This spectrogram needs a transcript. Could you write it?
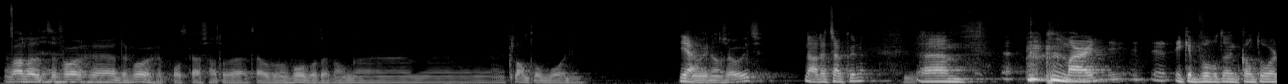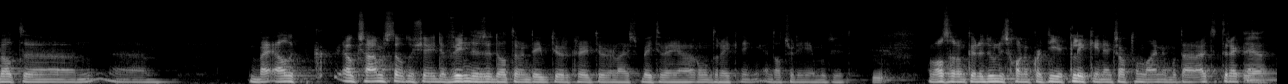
We hadden het de vorige, de vorige podcast hadden we het over een voorbeeld daarvan, eh, eh, klantonboarding. Ja. Doe je dan zoiets? Nou, dat zou kunnen. Hm. Ehm, maar eh, ik heb bijvoorbeeld een kantoor dat eh, ehm, bij elk, elk samensteldossier, daar vinden ze dat er een debiteur, crediteurenlijst, btw, rondrekening en dat soort dingen in moeten zitten. Hm. En wat ze dan kunnen doen is gewoon een kwartier klikken in Exact Online om het daaruit te trekken.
